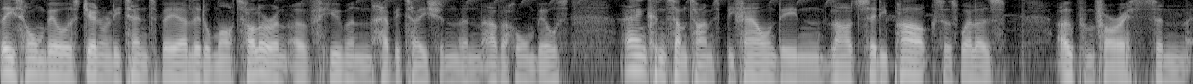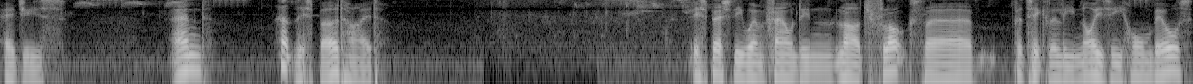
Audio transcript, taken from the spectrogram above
These hornbills generally tend to be a little more tolerant of human habitation than other hornbills and can sometimes be found in large city parks as well as open forests and edges and at this bird hide. Especially when found in large flocks, they're particularly noisy hornbills.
